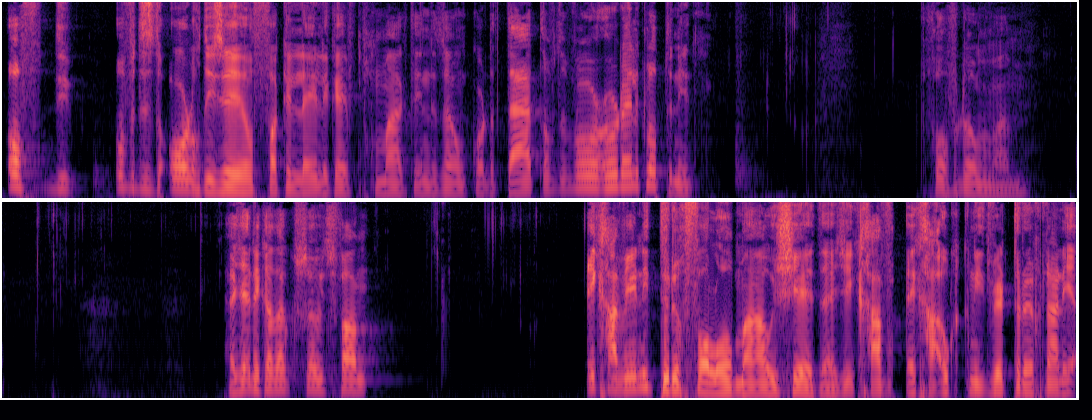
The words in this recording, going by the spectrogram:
Of, die, of het is de oorlog die ze heel fucking lelijk heeft gemaakt in zo'n korte tijd. Of de vooroordelen klopten niet. Godverdomme man. En ik had ook zoiets van... Ik ga weer niet terugvallen op mijn oude shit. Ik, ga, ik ga ook niet weer terug naar, die,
